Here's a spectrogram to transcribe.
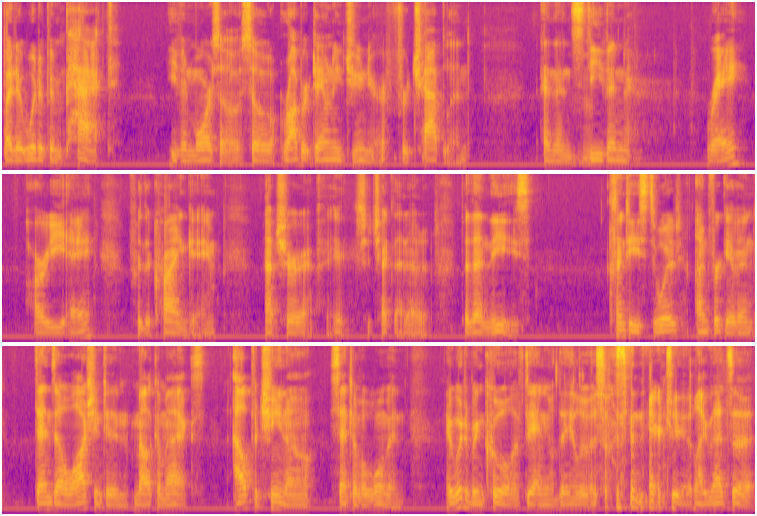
but it would have been packed even more so. So Robert Downey Jr. for Chaplin, and then Stephen Rea, R E A, for the Crying Game. Not sure. I should check that out. But then these Clint Eastwood, Unforgiven, Denzel Washington, Malcolm X, Al Pacino, Scent of a Woman. It would have been cool if Daniel Day Lewis was in there too. Like, that's a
